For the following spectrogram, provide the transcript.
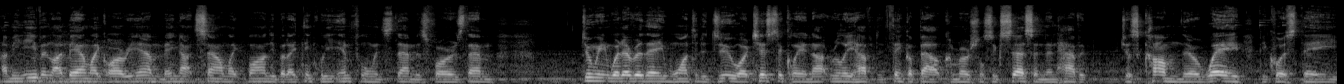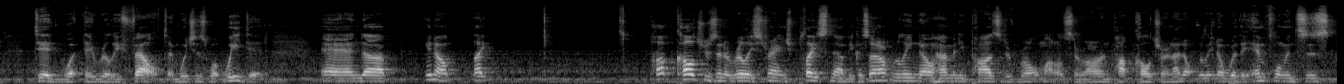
I mean, even a band like REM may not sound like Blondie, but I think we influenced them as far as them doing whatever they wanted to do artistically and not really have to think about commercial success and then have it just come their way because they did what they really felt, and which is what we did. And uh, you know, like pop culture is in a really strange place now because I don't really know how many positive role models there are in pop culture, and I don't really know where the influences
